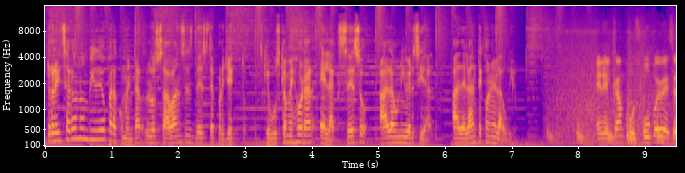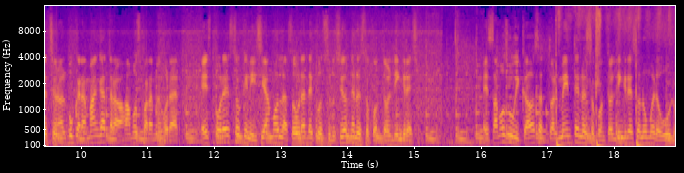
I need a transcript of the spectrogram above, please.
realizaron un video para comentar los avances de este proyecto, que busca mejorar el acceso a la universidad. Adelante con el audio. En el campus UPB seccional Bucaramanga trabajamos para mejorar. Es por esto que iniciamos las obras de construcción de nuestro control de ingreso. Estamos ubicados actualmente en nuestro control de ingreso número uno,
